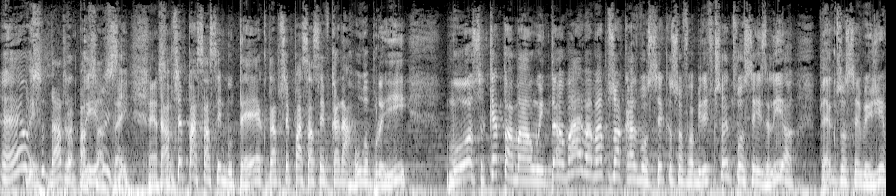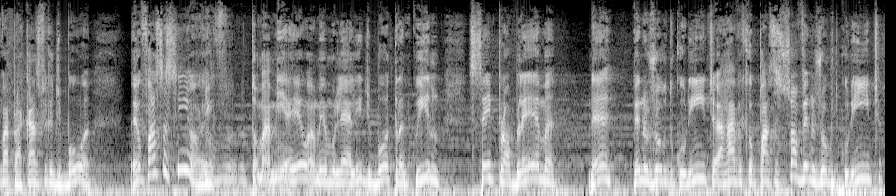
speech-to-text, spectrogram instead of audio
É, ué, Isso dá pra passar sem- sem Dá pra você passar sem boteco, dá pra você passar sem ficar na rua por aí. Moço, quer tomar um então? Vai, vai, vai pra sua casa, você com a sua família, fica só entre vocês ali, ó. Pega sua cervejinha, vai pra casa, fica de boa. Eu faço assim, ó. Eu tomar a minha, eu, a minha mulher ali, de boa, tranquilo, sem problema, né? Vendo o jogo do Corinthians, a raiva que eu passo é só vendo o jogo do Corinthians.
